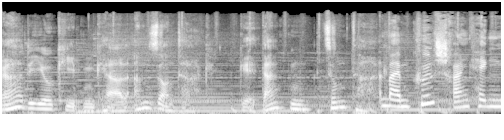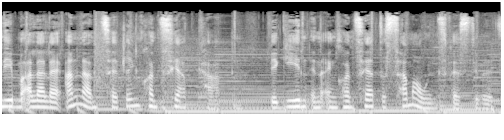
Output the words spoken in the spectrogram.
Radio Kiepenkerl am Sonntag. Gedanken zum Tag. An meinem Kühlschrank hängen neben allerlei anderen Zetteln Konzertkarten. Wir gehen in ein Konzert des Summerwinds Festivals.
